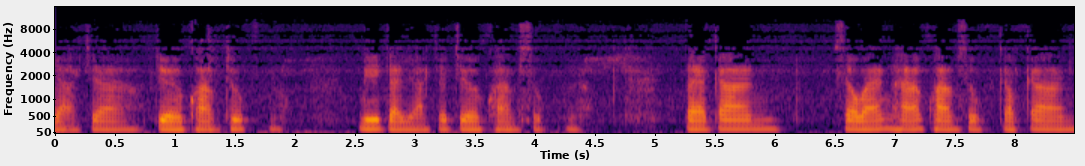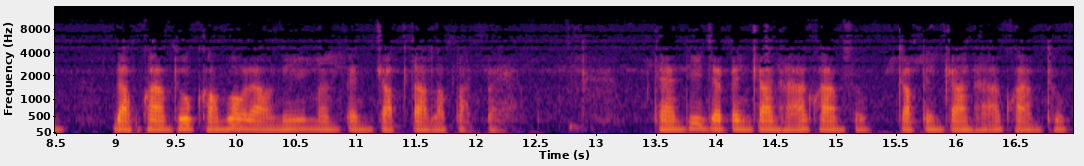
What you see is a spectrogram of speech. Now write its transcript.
อยากจะเจอความทุกข์ มีแต่อยากจะเจอความสุข แต่การแสวงหาความสุขกับการดับความทุกข์ของพวกเรานี้มันเป็นกลับตาลปัดไป แทนที่จะเป็นการหาความสุขกับเป็นการหาความทุกข์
